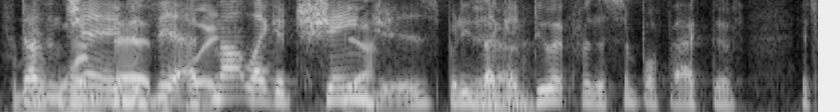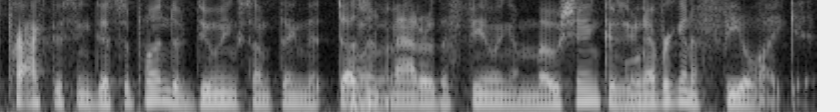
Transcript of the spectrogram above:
From my doesn't warm change. It's, bed, yeah, it's not like it changes, but he's like, I do it for the simple fact of it's practicing discipline of doing something that doesn't matter the feeling emotion because you're never gonna feel like it.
